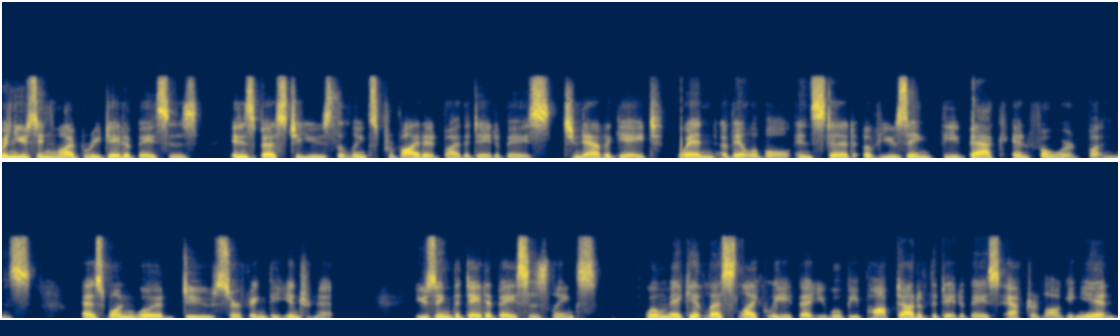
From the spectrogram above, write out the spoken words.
When using library databases, it is best to use the links provided by the database to navigate when available instead of using the back and forward buttons, as one would do surfing the internet. Using the database's links will make it less likely that you will be popped out of the database after logging in,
